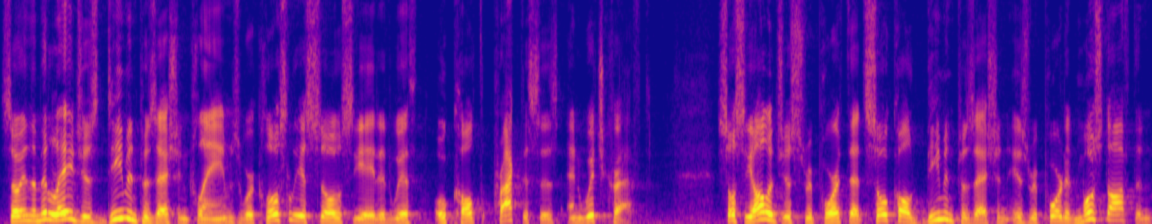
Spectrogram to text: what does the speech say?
So in the Middle Ages, demon possession claims were closely associated with occult practices and witchcraft. Sociologists report that so-called demon possession is reported most often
